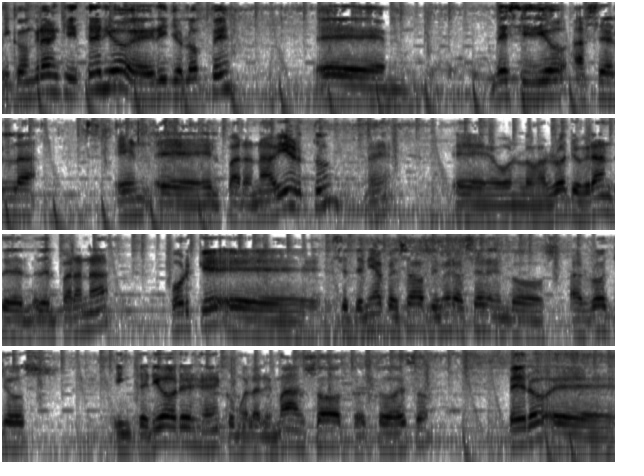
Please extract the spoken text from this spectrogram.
Y con gran criterio, eh, Grillo López eh, decidió hacerla en eh, el Paraná abierto, o en los arroyos grandes del, del Paraná, porque se tenía pensado primero hacer en los arroyos interiores, ¿eh? como el alemán, Soto, todo eso, pero eh,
